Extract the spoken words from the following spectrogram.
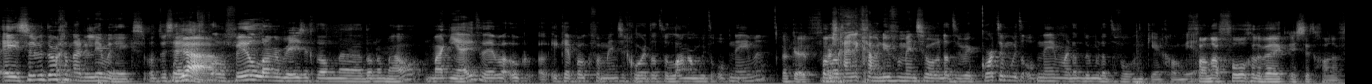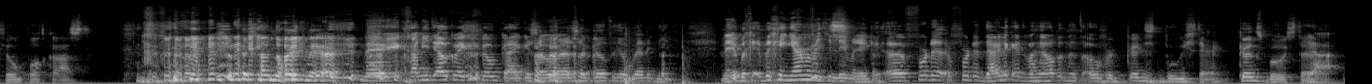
hey, zullen we doorgaan naar de limericks? Want we zijn Ja. echt al veel langer bezig dan, eh, dan normaal. Maakt niet uit. We hebben ook, ik heb ook van mensen gehoord dat we langer moeten opnemen. Oké, vanaf, Waarschijnlijk gaan we nu van mensen horen dat we weer korter moeten opnemen. Maar dan doen we dat de volgende keer gewoon weer. vanaf volgende week is dit gewoon een filmpodcast. ik ga nooit meer. Nee, ik ga niet elke week een film kijken. Zo, eh, zo cultureel ben ik niet. Nee, begin, begin jij maar met je limerick. Eh, voor, de, voor de duidelijkheid, we hadden het over kunstbooster. Kunstbooster. Ja.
